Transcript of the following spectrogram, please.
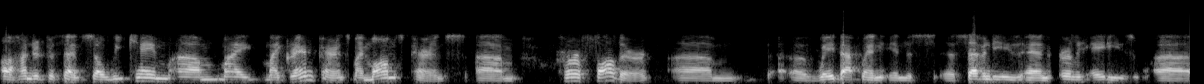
100%. So we came um my my grandparents, my mom's parents, um her father um, uh, way back when in the uh, 70s and early 80s uh,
